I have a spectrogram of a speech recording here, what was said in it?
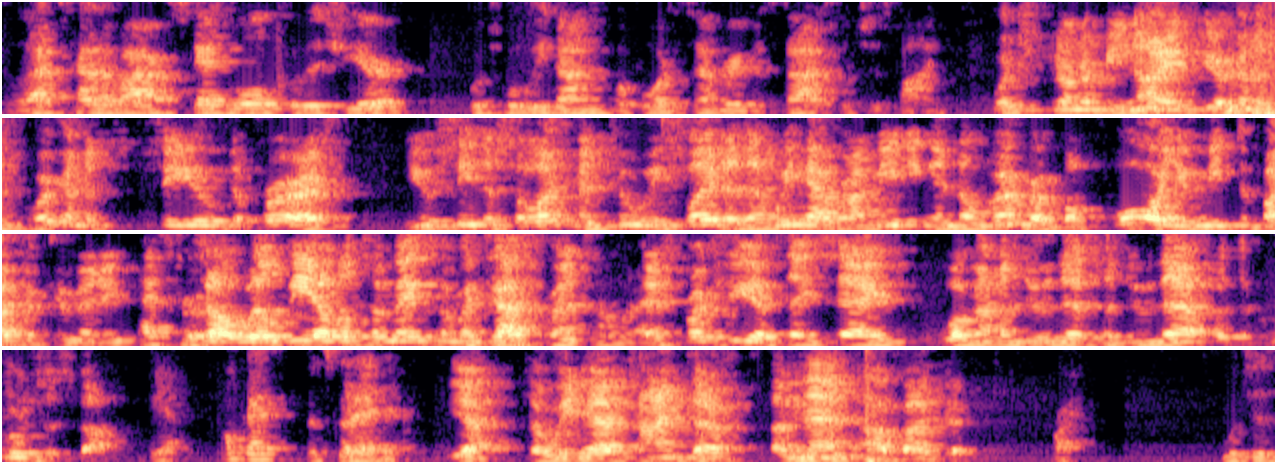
So that's kind of our schedule for this year, which will be done before December even starts, which is fine. Which is gonna be nice, you're gonna, we're gonna see you the first, you see the selectmen two weeks later, then we have our meeting in November before you meet the budget committee. That's true. So we'll be able to make some adjustments, especially if they say, we're gonna do this or do that with the cruiser stuff. Yeah. Okay, that's a good idea. Yeah, so we'd have time to amend our budget. Which is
